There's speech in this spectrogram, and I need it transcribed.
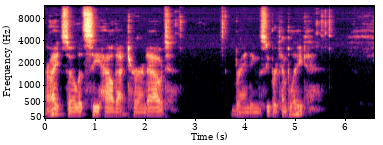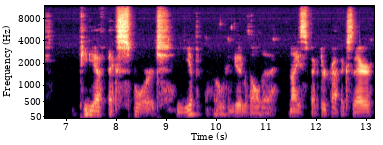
All right, so let's see how that turned out. Branding super template. PDF export. Yep. Oh, looking good with all the nice vector graphics there.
